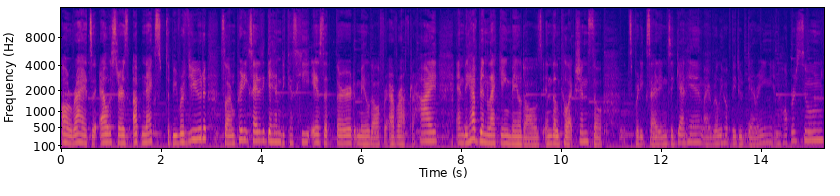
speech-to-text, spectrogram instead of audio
Alright, so Alistair is up next to be reviewed, so I'm pretty excited to get him because he is the third male doll for Ever After High, and they have been lacking male dolls in the collection, so it's pretty exciting to get him. I really hope they do Daring and Hopper soon.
